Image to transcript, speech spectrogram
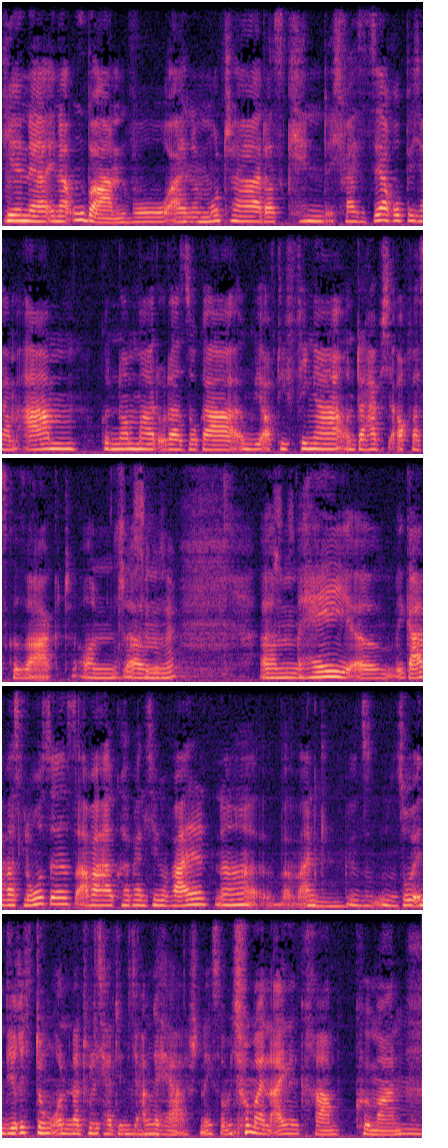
hier mhm. in der, in der U-Bahn, wo eine mhm. Mutter das Kind, ich weiß, sehr ruppig am Arm genommen hat oder sogar irgendwie auf die Finger und da habe ich auch was gesagt. Und was ähm? Ähm, hey, äh, egal was los ist, aber körperliche Gewalt, ne, an, mhm. so in die Richtung und natürlich hat die mich mhm. angeherrscht. Ne? Ich soll mich um meinen eigenen Kram kümmern. Mhm.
